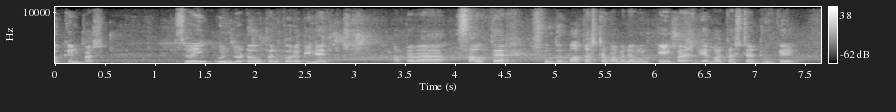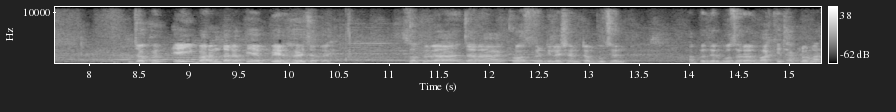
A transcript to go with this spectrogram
দক্ষিণ পাশ। সো এই উইন্ডোটা ওপেন করে দিলে আপনারা সাউথের সুন্দর বাতাসটা পাবেন এবং এই পাশ দিয়ে বাতাসটা ঢুকে যখন এই বারান্দাটা দিয়ে বের হয়ে যাবে। সো আপনারা যারা ক্রস ভেন্টিলেশনটা বুঝেন আপনাদের বোঝার আর বাকি থাকল না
